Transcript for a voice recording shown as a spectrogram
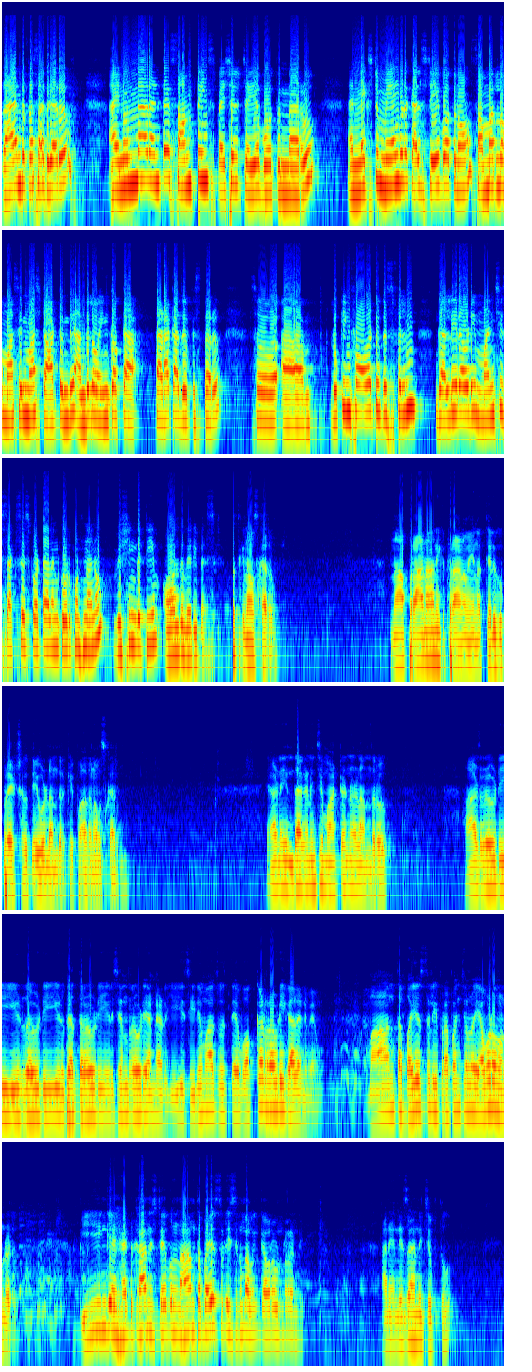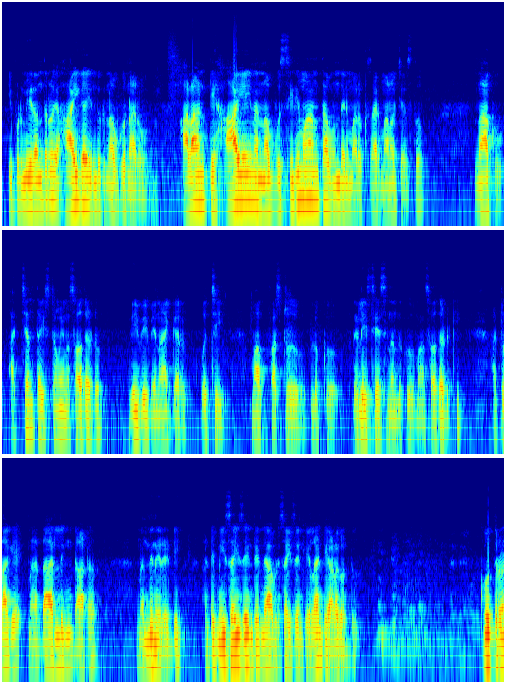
Rajendra Prasad garu ఆయన ఉన్నారంటే something special చేయబోతున్నారు. And next మేము కూడా కలిసి చేయబోతున్నాం. సమ్మర్లో మా సినిమా స్టార్ట్ ఉంది. అందులో ఇంకొక తడాకా చూపిస్తారు. So looking forward to this film Gully Rowdy మంచి సక్సెస్ కొట్టాలని కోరుకుంటున్నాను. Wishing the team all the very best నమస్కారం. నా ప్రాణానికి ప్రాణమైన తెలుగు ప్రేక్షక దేవుళ్ళందరికీ పాద నమస్కారం. అండ్ ఇందాక నుంచి మాట్లాడిన వాళ్ళు అందరూ ఆడు రౌడీ ఈడు రౌడీ ఈడు పెద్ద రౌడీ ఈడు చిన్న రౌడీ అన్నాడు. ఈ సినిమా చూస్తే ఒక్కడు రౌడీ కాదండి మేము. మా అంత భయస్తులు ఈ ప్రపంచంలో ఎవడో ఉండడు. బీయింగ్ ఏ హెడ్ కానిస్టేబుల్ నా అంత భయస్తుడు ఈ సినిమాలో ఇంకెవరో ఉండరండి. అనే నిజాన్ని చెప్తూ ఇప్పుడు మీరందరూ హాయిగా ఎందుకు నవ్వుకున్నారు? అలాంటి హాయి అయిన నవ్వు సినిమా అంతా ఉందని మరొకసారి మనవి చేస్తూ నాకు అత్యంత ఇష్టమైన సోదరుడు వివి వినాయక్ గారు వచ్చి మాకు ఫస్ట్ లుక్ రిలీజ్ చేసినందుకు మా సోదరుడికి అట్లాగే నా డార్లింగ్ డాటర్ నందిని రెడ్డి అంటే మీ సైజ్ ఏంటండి? ఆవిడ సైజ్ ఏంటి? ఇలాంటివి అడగొద్దు. కూతురు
